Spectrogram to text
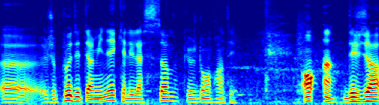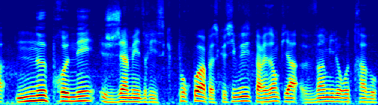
euh, je peux déterminer quelle est la somme que je dois emprunter. En 1, déjà, ne prenez jamais de risque. Pourquoi? Parce que si vous dites par exemple, il y a 20 000 euros de travaux,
